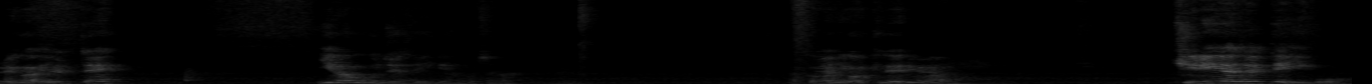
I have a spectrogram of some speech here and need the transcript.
여기가 1대 2라고 문제에서 얘기한 거잖아. 네. 그러면 이거 이렇게 내리면 길이는 1대 2고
